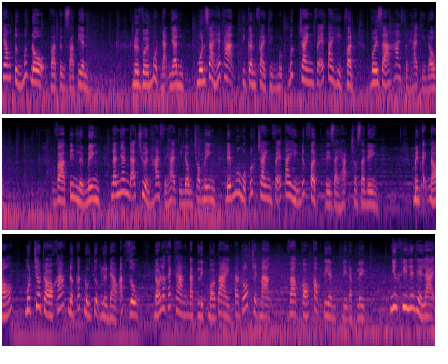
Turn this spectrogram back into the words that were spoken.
theo từng mức độ và từng giá tiền. Đối với một nạn nhân, muốn giải hết hạn thì cần phải thỉnh một bức tranh vẽ tay hình Phật với giá 2,2 tỷ đồng. Và tin lời Minh, nạn nhân đã chuyển 2,2 tỷ đồng cho Minh để mua một bức tranh vẽ tay hình Đức Phật về giải hạn cho gia đình. Bên cạnh đó, một chiêu trò khác được các đối tượng lừa đảo áp dụng đó là khách hàng đặt lịch bói bài tarot trên mạng và có cọc tiền để đặt lịch. Nhưng khi liên hệ lại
